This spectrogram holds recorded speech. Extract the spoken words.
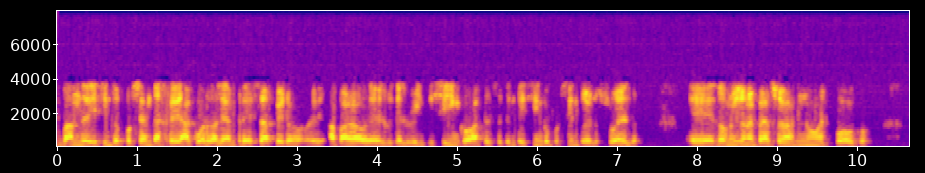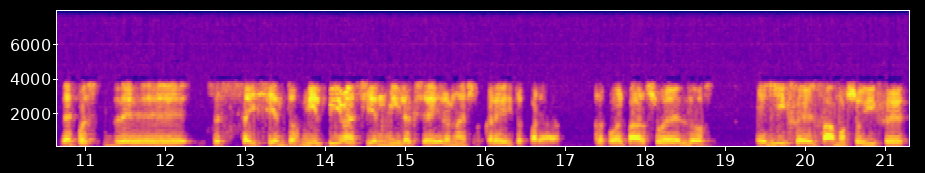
van de distintos porcentajes de acuerdo a la empresa, pero eh, ha pagado del, del 25 hasta el 75% de los sueldos. Eh, dos millones de personas no es poco. Después de 600 mil pymes, 100 mil accedieron a esos créditos para, para poder pagar sueldos. El IFE, el famoso IFE,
